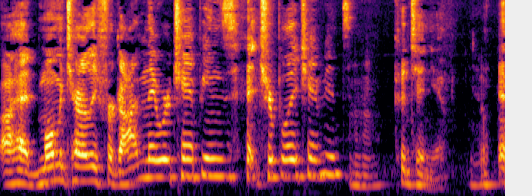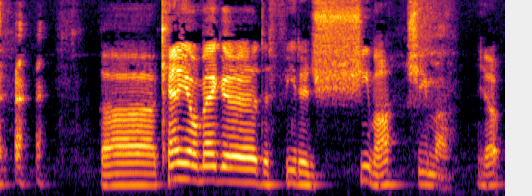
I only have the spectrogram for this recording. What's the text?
I had momentarily forgotten they were champions, AAA champions. Mm-hmm. Continue. Uh, Kenny Omega defeated CIMA. CIMA. Yep.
